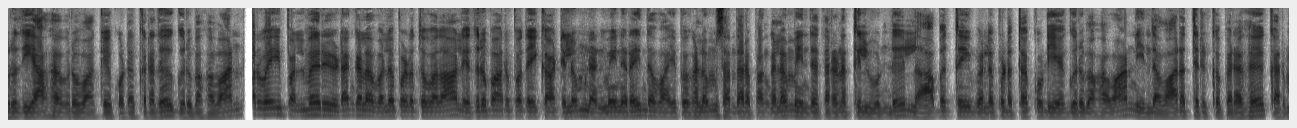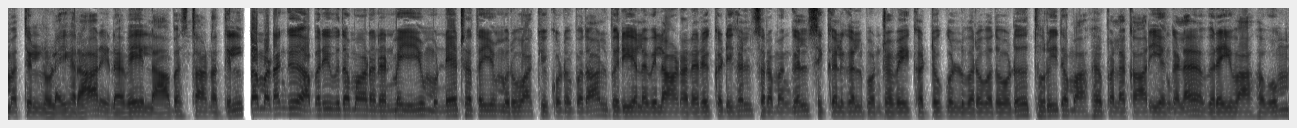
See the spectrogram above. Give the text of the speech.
உறுதியாக உருவாக்கி கொடுக்கிறது. குரு பகவான் பார்வை பல்வேறு இடங்களை வலுப்படுத்துவதால் எதிர்பார்ப்பதை காட்டிலும் நன்மை நிறைந்த வாய்ப்புகளும் சந்தர்ப்பங்களும் இந்த தருணத்தில் உண்டு. லாபத்தை வலுப்படுத்தக்கூடிய குரு பகவான் இந்த வாரத்திற்கு பிறகு கர்மத்தில் நுழைகிறார். எனவே லாபஸ்தானத்தில் தமடங்கு மடங்கு அபரிவிதமான நன்மையையும் முன்னேற்றத்தையும் உருவாக்கி கொடுப்பதால் பெரிய அளவிலான நெருக்கடிகள் சிரமங்கள் சிக்கல்கள் போன்றவை கட்டுக்குள் வருவதோடு துரிதமாக பல காரியங்களை விரைவாகவும்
